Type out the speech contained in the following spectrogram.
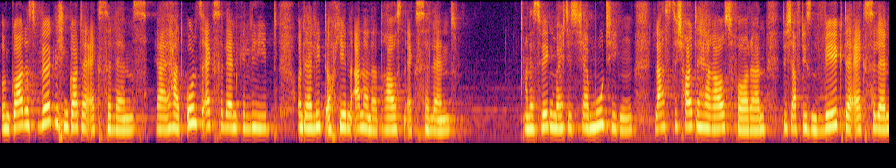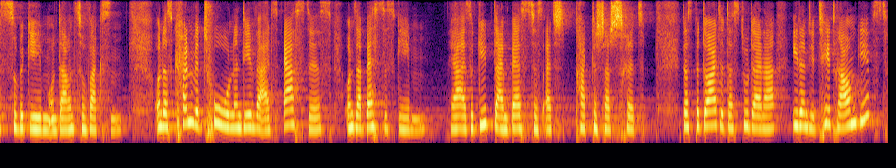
Und Gott ist wirklich ein Gott der Exzellenz. Ja, er hat uns exzellent geliebt und er liebt auch jeden anderen da draußen exzellent. Und deswegen möchte ich dich ermutigen, lass dich heute herausfordern, dich auf diesen Weg der Exzellenz zu begeben und darin zu wachsen. Und das können wir tun, indem wir als erstes unser Bestes geben. Ja, also gib dein Bestes als praktischer Schritt. Das bedeutet, dass du deiner Identität Raum gibst,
